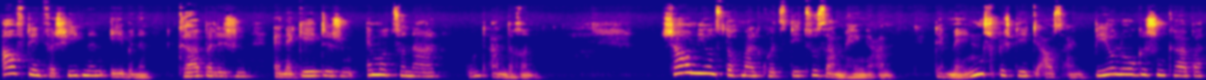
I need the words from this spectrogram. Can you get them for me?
auf den verschiedenen Ebenen körperlichen, energetischen, emotionalen und anderen. Schauen wir uns doch mal kurz die Zusammenhänge an. Der Mensch besteht ja aus einem biologischen Körper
